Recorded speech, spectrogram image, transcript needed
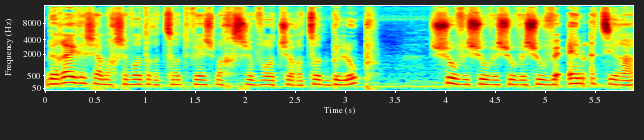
ברגע שהמחשבות רצות, ויש מחשבות שרצות בלופ, שוב ושוב ושוב ושוב, ואין עצירה,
